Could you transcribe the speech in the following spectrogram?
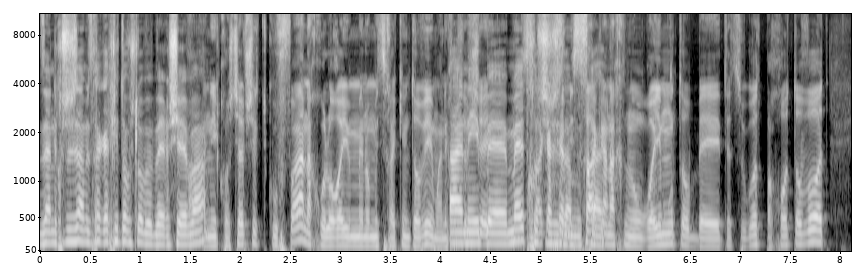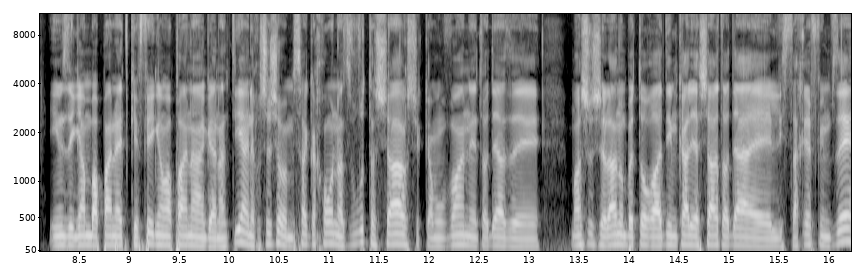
זה, אני חושב שזה המשחק הכי טוב שלו בבאר שבע. אני חושב שתקופה אנחנו לא רואים ממנו משחקים טובים. אני חושב אני באמת חושב שזה המשחק. משחק אנחנו רואים אותו בתצוגות פחות טובות, אם זה גם בפן ההתקפי, גם בפן ההגנתי. אני חושב שבמשחק האחרון עזבו את השער, שכמובן, אתה יודע, זה משהו שלנו בתור אוהדים קל ישר, אתה יודע, אה, להיסחף עם זה.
